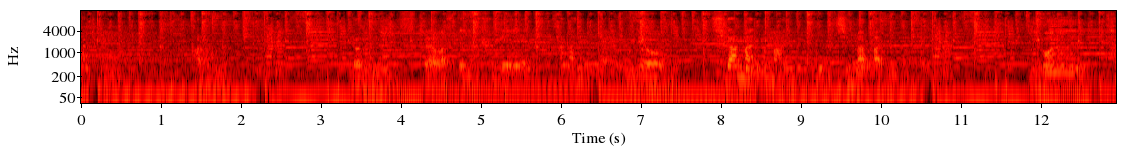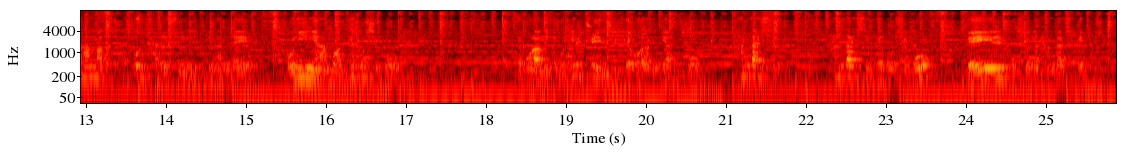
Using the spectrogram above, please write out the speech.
한 종목 팔을 한 거예요. 이러면은 제가 봤을 때는 크게 상관이 없는 것 같아요. 오히려 시간만 좀 많이 들고 짐만 빠진다고 해야 되나? 이거는 사람마다 조금 다를 수는 있긴 한데 본인이 한번 해보시고 해보라는 게 뭐 일주일 이렇게 해보라는 게 아니고 한 달씩 한 달씩 해보시고 매일 복근을 한 달씩 해보시고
